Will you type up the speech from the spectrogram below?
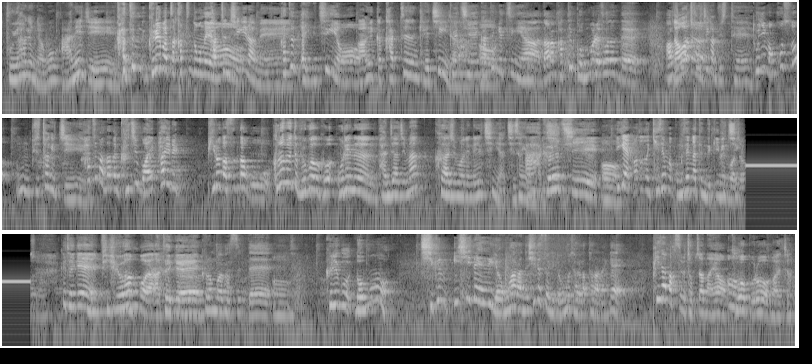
부유하겠냐고? 아니지. 같은 그래봤자 같은 동네요. 같은 층이라며. 같은 야 위층이요. 아 그러니까 같은 계층이잖아. 그렇지 어. 같은 계층이야. 나랑 같은 건물에 사는데 나와 처지가 비슷해. 돈이 많컸어 응 비슷하겠지. 하지만 나는 그 집 와이파이를 빌어다 쓴다고. 그럼에도 불구하고 그- 우리는 반지하지만 그 아주머니는 1층이야. 지상에 아 그렇지. 어. 이게 약간 저는 기생과 공생 같은 느낌인 그치. 거죠. 그 되게 비유한 거야. 어. 되게 그런 걸 봤을 때. 어. 그리고 너무 지금 이 시대의 영화라는 시대성이 너무 잘 나타나는 게 피자 박스를 접잖아요. 어. 부업으로. 맞아.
